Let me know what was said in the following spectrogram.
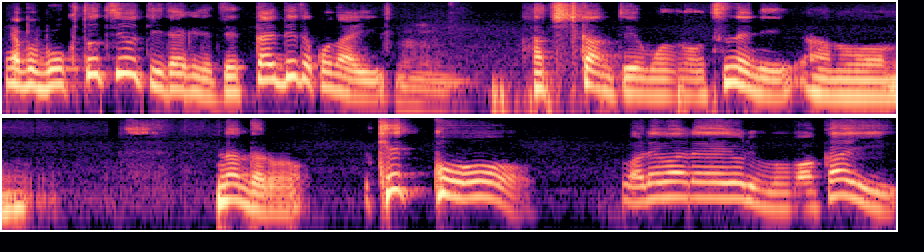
やっぱ僕と強ティだけで絶対出てこないうん。価値観というものを常にあのなんだろう。結構我々よりも若い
